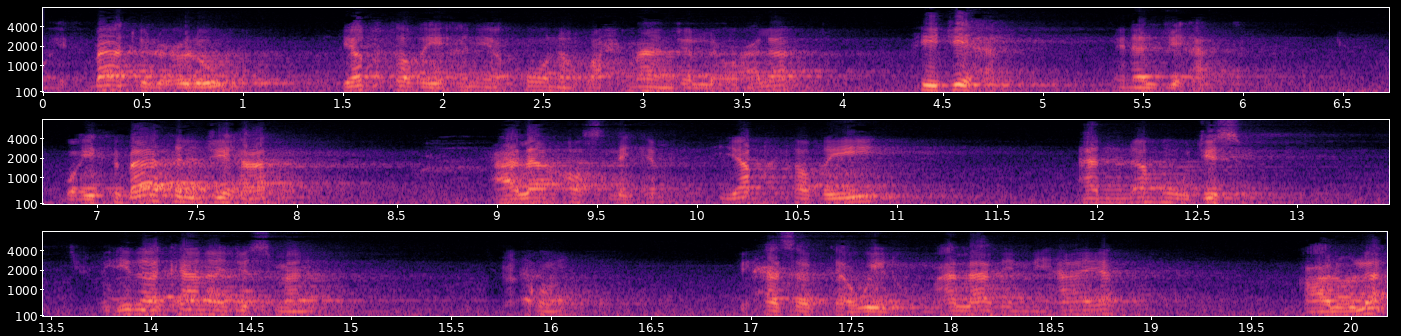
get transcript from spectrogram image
وإثبات العلو يقتضي أن يكون الرحمن جل وعلا في جهة من الجهات. وإثبات الجهة على أصلهم يقتضي أنه جسم. إذا كان جسما يكون بحسب تأويلهم هل هذه النهاية؟ قالوا لا.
